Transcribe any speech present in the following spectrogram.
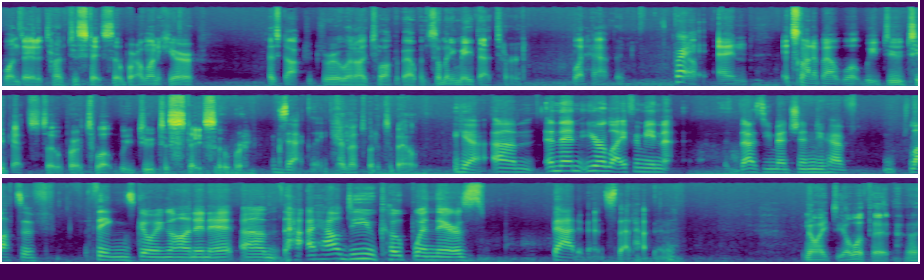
one day at a time to stay sober. I want to hear, as Dr. Drew and I talk about, when somebody made that turn, what happened Right. You know? And it's not about what we do to get sober, it's what we do to stay sober. Exactly. And that's what it's about. Yeah. Um, and then your life, I mean, as you mentioned, you have lots of things going on in it. Um, h- how do you cope when there's bad events that happen? You know, I deal with it. Uh,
